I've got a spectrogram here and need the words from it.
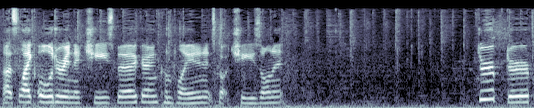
That's like ordering a cheeseburger and complaining it's got cheese on it. Derp derp.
